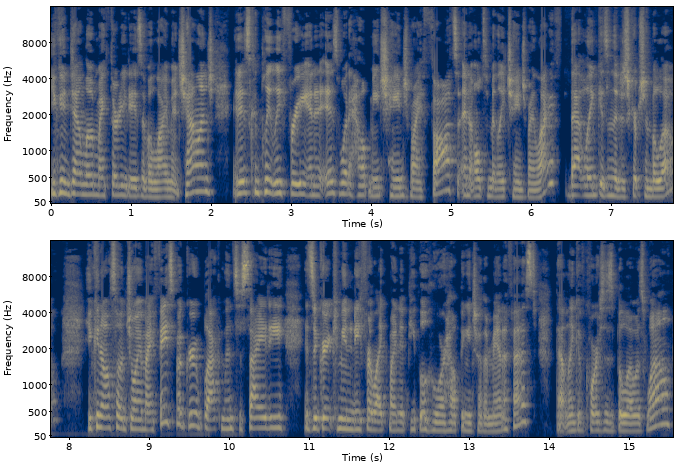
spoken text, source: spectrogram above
you can download my 30 Days of Alignment Challenge. It is completely free and it is what helped me change my thoughts and ultimately change my life. That link is in the description below. You can also join my Facebook group, Black Moon Society. It's a great community for like minded people who are helping each other manifest. That link, of course, is below as well.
